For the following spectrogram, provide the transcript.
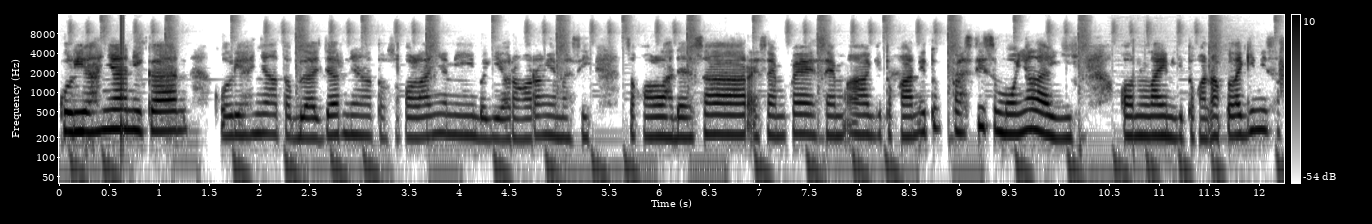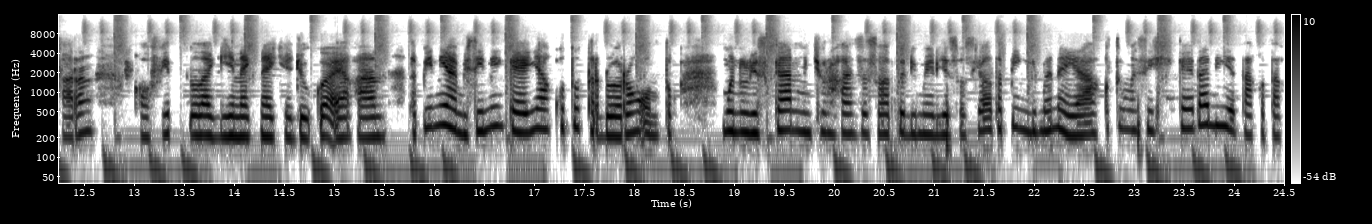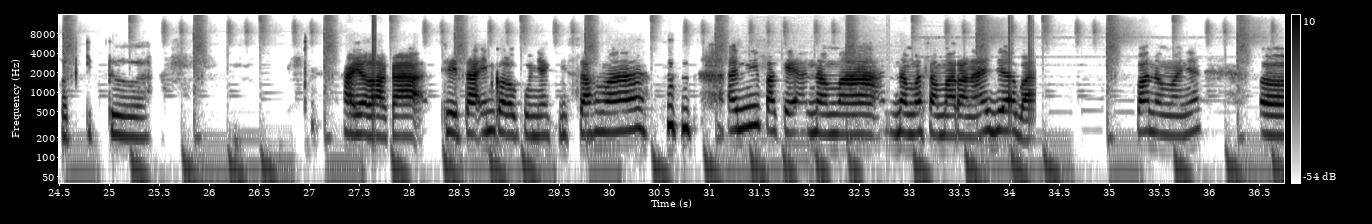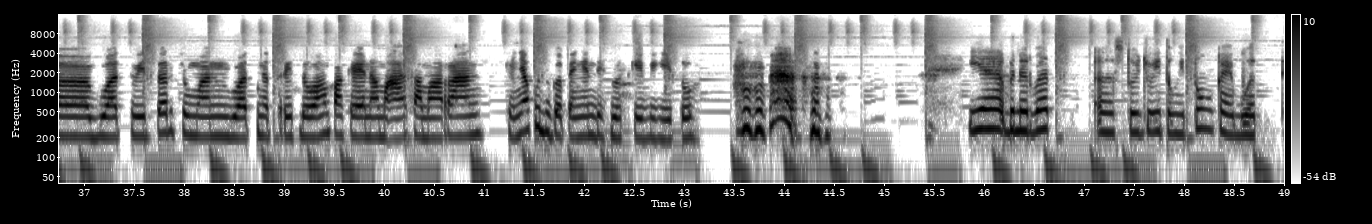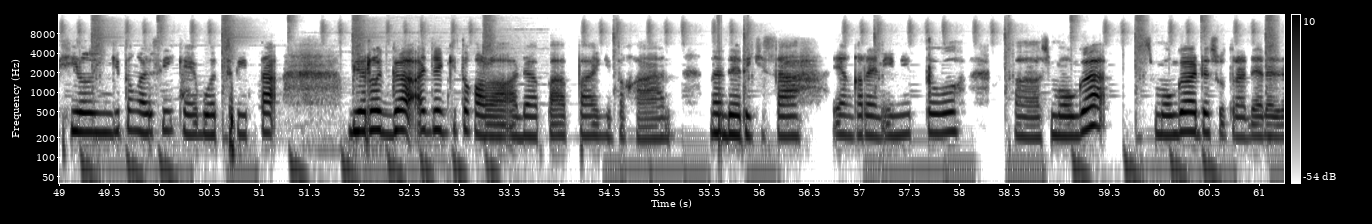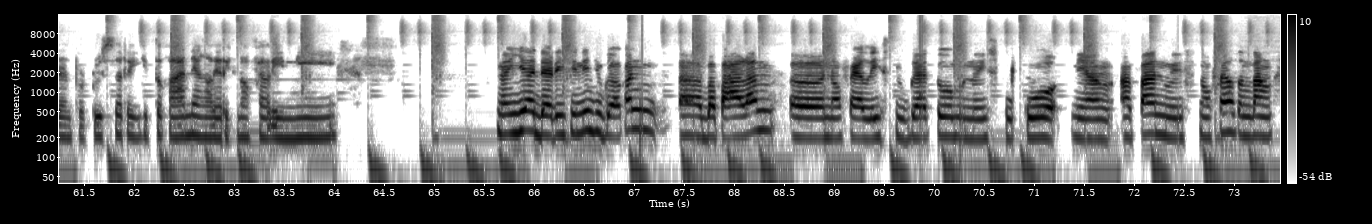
kuliahnya nih kan, kuliahnya atau belajarnya atau sekolahnya nih bagi orang-orang yang masih sekolah dasar, SMP, SMA gitu kan, itu pasti semuanya lagi online gitu kan. Apalagi nih sekarang COVID lagi naik-naiknya juga ya kan. Tapi ini habis ini kayaknya aku tuh terdorong untuk menuliskan, mencurahkan sesuatu di media sosial, tapi gimana ya, aku tuh masih kayak tadi ya takut-takut gitu. Ayolah kak, ceritain kalau punya kisah mah. Ini pakai nama nama samaran aja, Mbak. Apa namanya? Uh, buat Twitter cuman buat nge-tweet doang pakai nama samaran. Kayaknya aku juga pengen deh buat kayak begitu. Iya, bener banget. Uh, setuju hitung-hitung kayak buat healing gitu gak sih? Kayak buat cerita biar lega aja gitu kalau ada apa-apa gitu kan. Nah dari kisah yang keren ini tuh uh, semoga semoga ada sutradara dan produser gitu kan yang lirik novel ini. Nah iya dari sini juga kan uh, Bapak Alam uh, novelis juga tuh menulis buku yang apa nulis novel tentang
